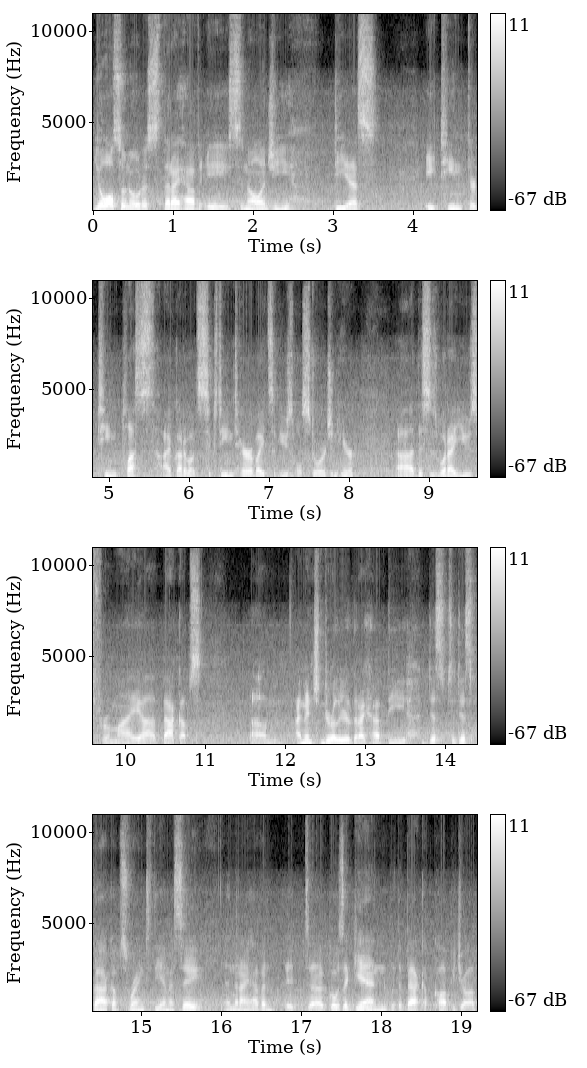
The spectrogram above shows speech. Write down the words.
you'll also notice that I have a Synology DS1813 Plus. I've got about 16 terabytes of usable storage in here. Uh, this is what I use for my uh, backups. Um, I mentioned earlier that I have the disk-to-disk backups running to the MSA, and then I have a, it uh, goes again with a backup copy job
